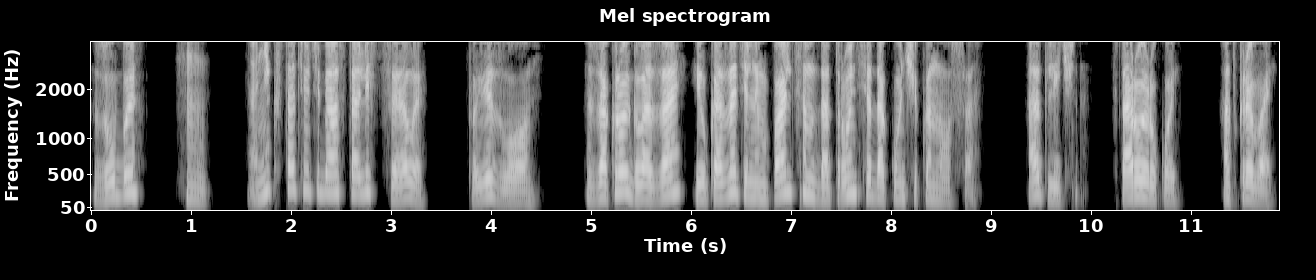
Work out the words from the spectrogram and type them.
зубы. Хм, они, кстати, у тебя остались целы. Повезло. Закрой глаза и указательным пальцем дотронься до кончика носа. Отлично. Второй рукой. Открывай.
